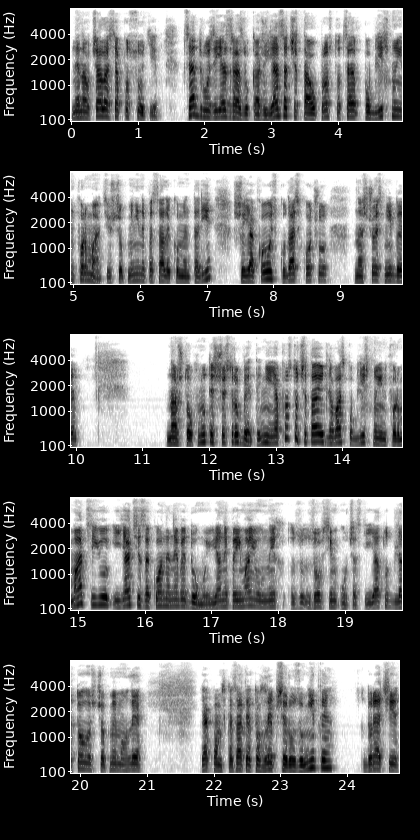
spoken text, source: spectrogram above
не навчалася по суті. Це, друзі, я зразу кажу, я зачитав просто це публічну інформацію, щоб мені не писали коментарі, що я когось кудись хочу на щось ніби наштовхнути щось робити. Ні, я просто читаю для вас публічну інформацію, і я ці закони не видумую. Я не приймаю в них зовсім участі. Я тут для того, щоб ми могли, як вам сказати, то глибше розуміти. До речі,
